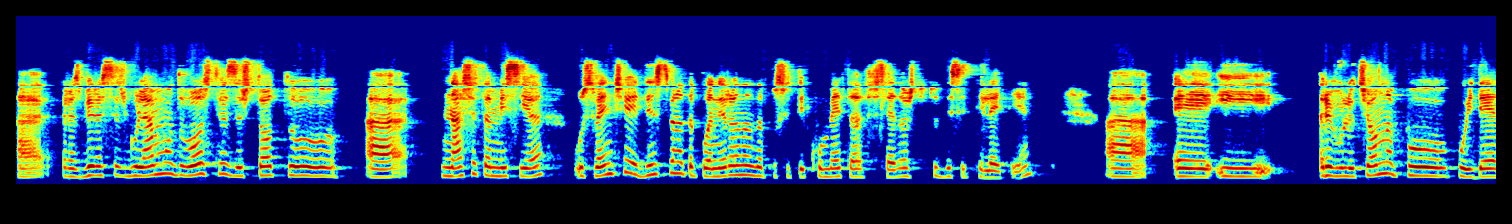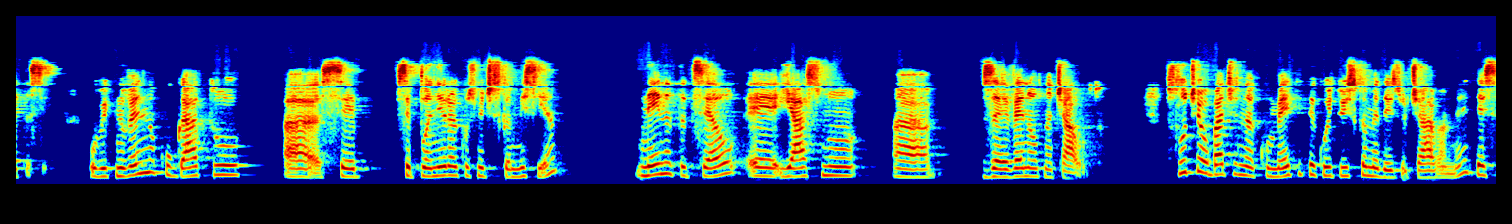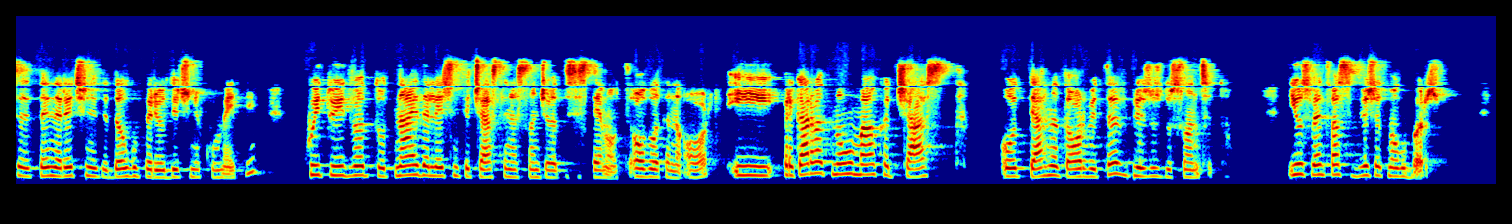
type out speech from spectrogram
А, разбира се, с голямо удоволствие, защото а, нашата мисия – освен, че е единствената планирана да посети комета в следващото десетилетие, е и революционна по, по идеята си. Обикновено, когато се, се планира космическа мисия, нейната цел е ясно заявена от началото. В случая обаче на кометите, които искаме да изучаваме, те са тъй наречените дългопериодични комети, които идват от най-далечните части на Слънчевата система, от облака на Орт и прекарват много малка част от тяхната орбита в близост до Слънцето. И освен това се движат много бързо.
